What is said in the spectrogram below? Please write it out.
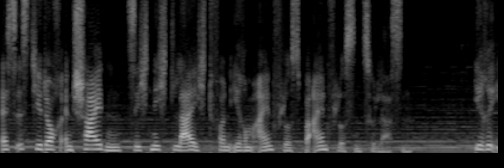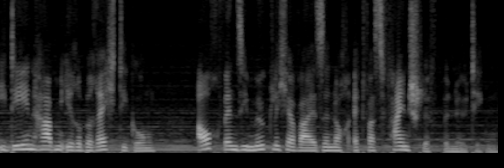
Es ist jedoch entscheidend, sich nicht leicht von Ihrem Einfluss beeinflussen zu lassen. Ihre Ideen haben ihre Berechtigung auch wenn Sie möglicherweise noch etwas Feinschliff benötigen.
